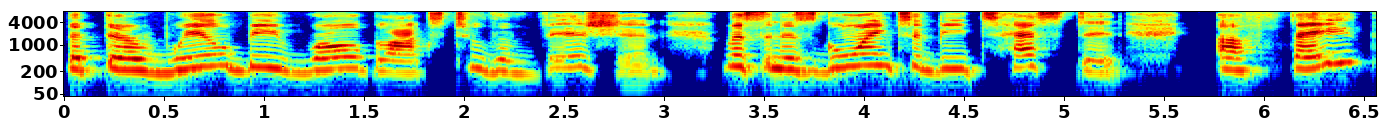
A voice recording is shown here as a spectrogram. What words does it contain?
that there will be roadblocks to the vision. Listen, it's going to be tested. A faith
